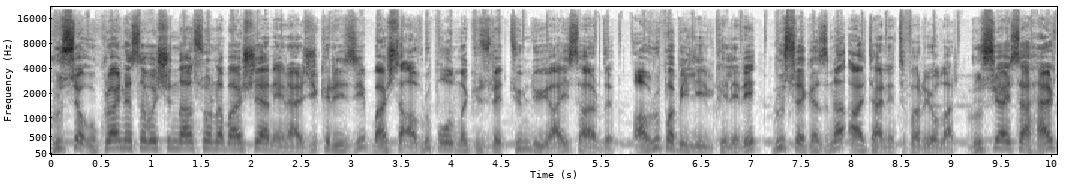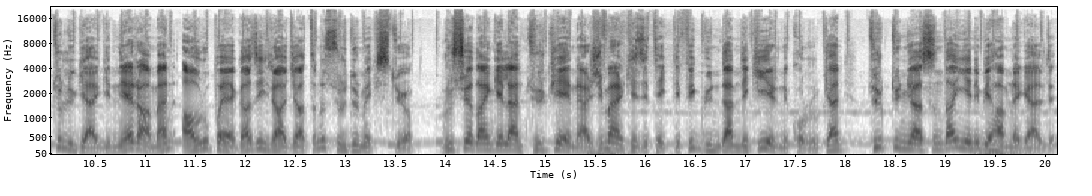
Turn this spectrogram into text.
Rusya-Ukrayna savaşından sonra başlayan enerji krizi başta Avrupa olmak üzere tüm dünyayı sardı. Avrupa Birliği ülkeleri Rusya gazına alternatif arıyorlar. Rusya ise her türlü gerginliğe rağmen Avrupa'ya gaz ihracatını sürdürmek istiyor. Rusya'dan gelen Türkiye Enerji Merkezi teklifi gündemdeki yerini korurken Türk dünyasından yeni bir hamle geldi.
